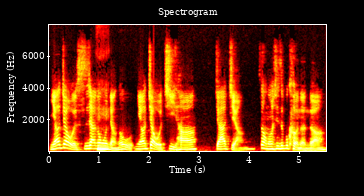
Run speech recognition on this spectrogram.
你要叫我私下跟我讲说我你要叫我记他。嘉奖这种东西是不可能的啊！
